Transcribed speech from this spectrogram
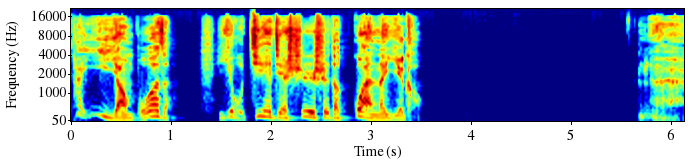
他一仰脖子，又结结实实的灌了一口。唉。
